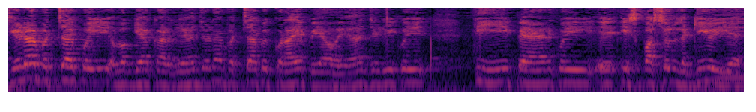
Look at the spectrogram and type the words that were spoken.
ਜਿਹੜਾ ਬੱਚਾ ਕੋਈ ਅਵਗਿਆ ਕਰ ਰਿਹਾ, ਜਿਹੜਾ ਬੱਚਾ ਕੋਈ ਕੁਰਾਏ ਪਿਆ ਹੋਇਆ, ਜਿਹੜੀ ਕੋਈ ਧੀ, ਭੈਣ ਕੋਈ ਇਸ ਪਾਸੇ ਲੱਗੀ ਹੋਈ ਹੈ,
